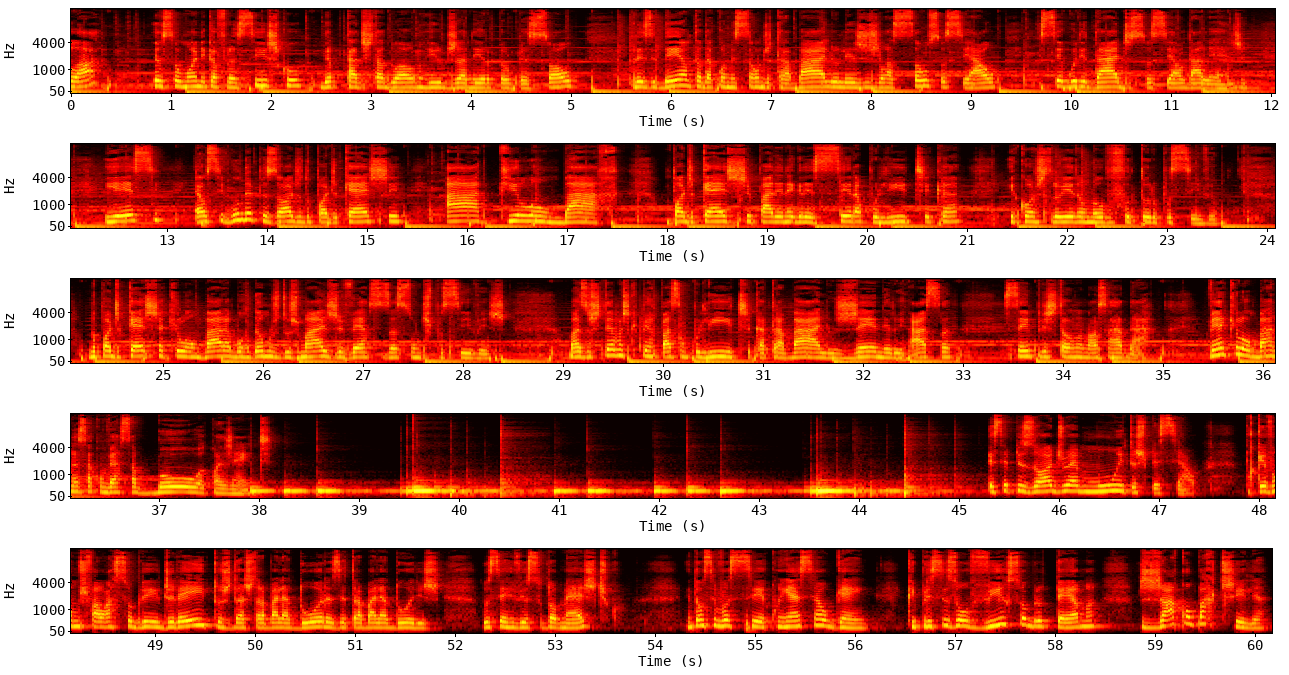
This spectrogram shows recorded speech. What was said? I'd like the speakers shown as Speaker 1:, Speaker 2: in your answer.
Speaker 1: Olá, eu sou Mônica Francisco, deputada estadual no Rio de Janeiro pelo PSOL, presidenta da Comissão de Trabalho, Legislação Social e Seguridade Social da Alerj. E esse é o segundo episódio do podcast Aquilombar, um podcast para enegrecer a política e construir um novo futuro possível. No podcast Aquilombar abordamos dos mais diversos assuntos possíveis, mas os temas que perpassam política, trabalho, gênero e raça sempre estão no nosso radar. Vem aquilombar nessa conversa boa com a gente. Esse episódio é muito especial, porque vamos falar sobre direitos das trabalhadoras e trabalhadores do serviço doméstico então, se você conhece alguém que precisa ouvir sobre o tema, já compartilha.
